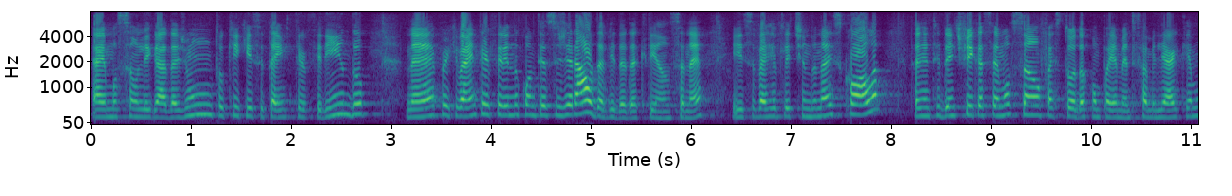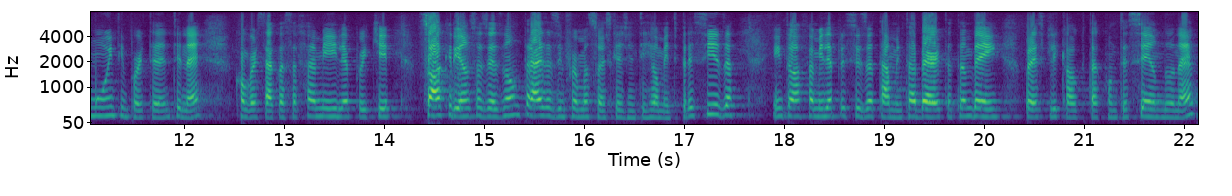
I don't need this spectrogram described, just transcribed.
a emoção ligada junto, o que, que isso está interferindo, né? Porque vai interferir no contexto geral da vida da criança, né? E isso vai refletindo na escola. Então a gente identifica essa emoção, faz todo o acompanhamento familiar, que é muito importante, né? Conversar com essa família, porque só a criança às vezes não traz as informações que a gente realmente precisa. Então a família precisa estar muito aberta também para explicar o que está acontecendo, né?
